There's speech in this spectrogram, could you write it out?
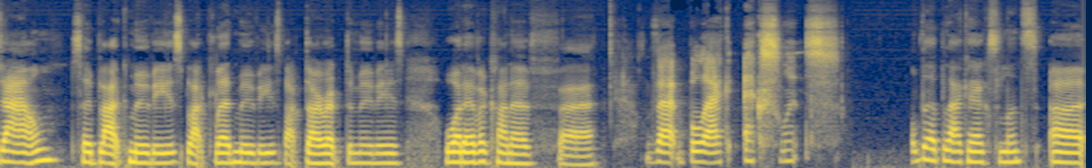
down. So black movies, black led movies, black director movies, whatever kind of uh, That black excellence. the black excellence. Uh,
